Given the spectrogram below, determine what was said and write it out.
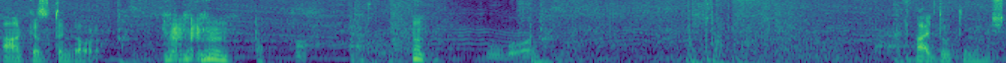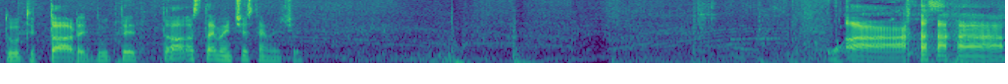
A, am căzut în gaură. Hai, du-te, minci, du-te tare, du-te... Da, stai, mence, stai, mence. Ah,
